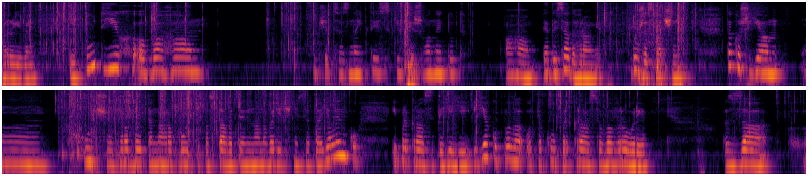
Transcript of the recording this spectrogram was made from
гривень. І тут їх вага. Хочеться знайти, скільки ж вони тут. Ага, 50 грамів. Дуже смачні. Також я хочу зробити на роботі, поставити на новорічні свята ялинку і прикрасити її. І я купила отаку прикрасу в Аврорі за е,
